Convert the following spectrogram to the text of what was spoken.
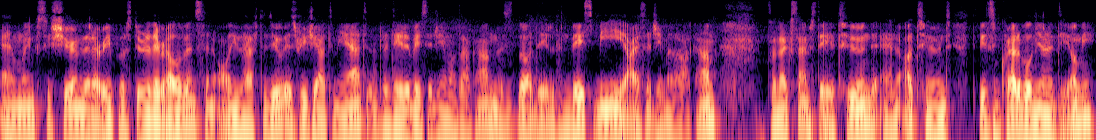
and links to share them that I repost due to their relevance, then all you have to do is reach out to me at thedatabase at gmail.com. This is the data than base, B-E-I-S at gmail.com. So next time, stay attuned and attuned to these incredible Yonah Diomi.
